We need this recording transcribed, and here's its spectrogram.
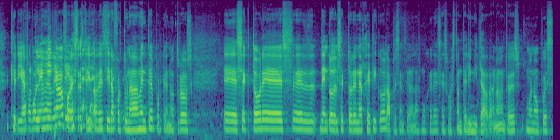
querías polémica, por eso te iba a decir afortunadamente, porque en otros eh, sectores eh, dentro del sector energético la presencia de las mujeres es bastante limitada. ¿no? Entonces, bueno, pues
